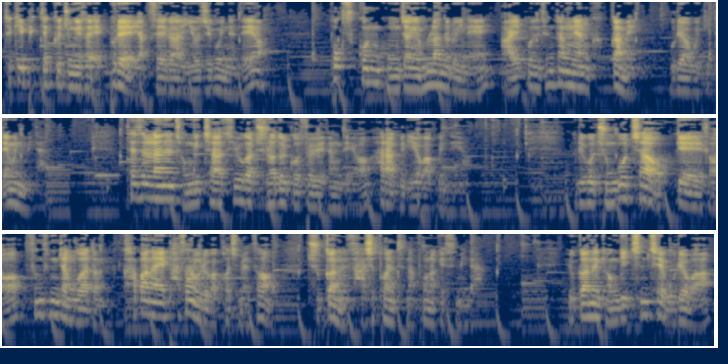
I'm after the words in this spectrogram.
특히 빅테크 중에서 애플의 약세가 이어지고 있는데요. 폭스콘 공장의 혼란으로 인해 아이폰 생산량 급감에 우려하고 있기 때문입니다. 테슬라는 전기차 수요가 줄어들 것으로 예상되어 하락을 이어가고 있네요. 그리고 중고차 업계에서 승승장구하던 카바나의 파산 우려가 커지면서 주가는 40%나 폭락했습니다. 유가는 경기 침체 우려와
